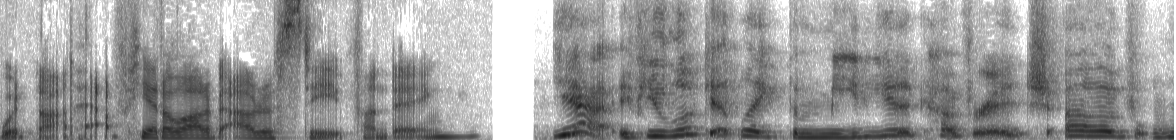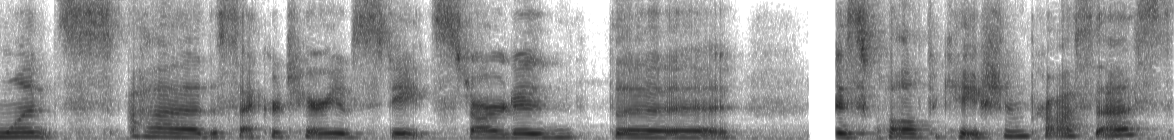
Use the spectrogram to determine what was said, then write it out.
would not have. He had a lot of out of state funding. Yeah, if you look at like the media coverage of once uh, the Secretary of State started the disqualification process,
